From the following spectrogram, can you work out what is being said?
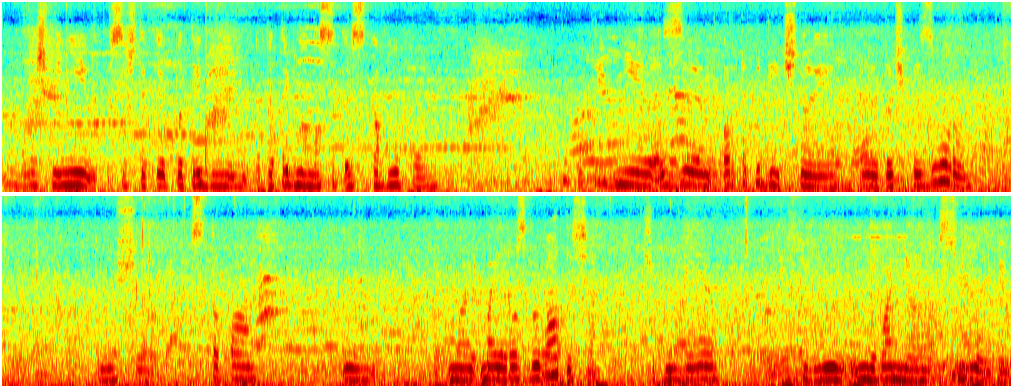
Ну, Але ж мені все ж таки потрібно, потрібно носити з каблуком. Потрібні з ортопедичної е, точки зору, тому що стопа має- розвиватися, щоб не було е, зруйнування суглобів.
